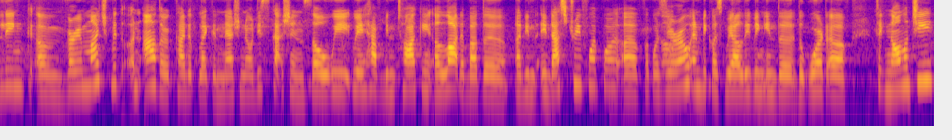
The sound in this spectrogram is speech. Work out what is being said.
linked um, very much with another kind of like a national discussion. So we we have been talking a lot about the uh, industry 4.0 uh, 4.0 oh. and because we are living in the the world of technology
